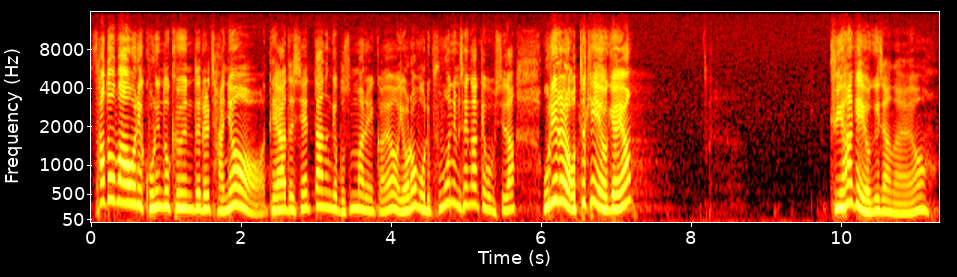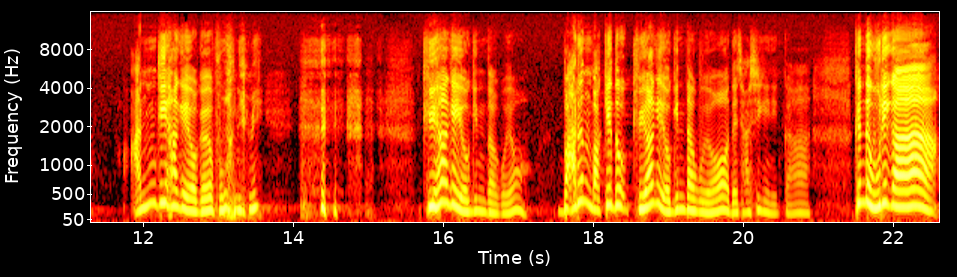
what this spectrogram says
사도 바울이 고린도 교인들을 자녀 대하듯이 했다는 게 무슨 말일까요? 여러분 우리 부모님 생각해 봅시다. 우리를 어떻게 여겨요? 귀하게 여기잖아요. 안 귀하게 여겨요, 부모님이? 귀하게 여긴다고요. 말은 맞게도 귀하게 여긴다고요. 내 자식이니까. 근데 우리가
